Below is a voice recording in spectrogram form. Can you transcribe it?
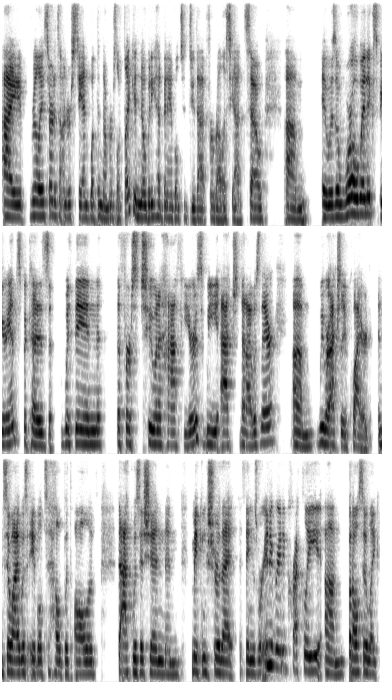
I really started to understand what the numbers looked like, and nobody had been able to do that for Relus yet. So um, it was a whirlwind experience because within the first two and a half years we actually that I was there, um, we were actually acquired, and so I was able to help with all of the acquisition and making sure that things were integrated correctly, um, but also like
